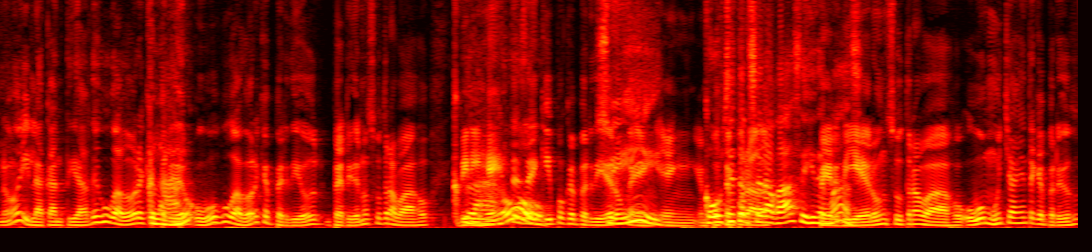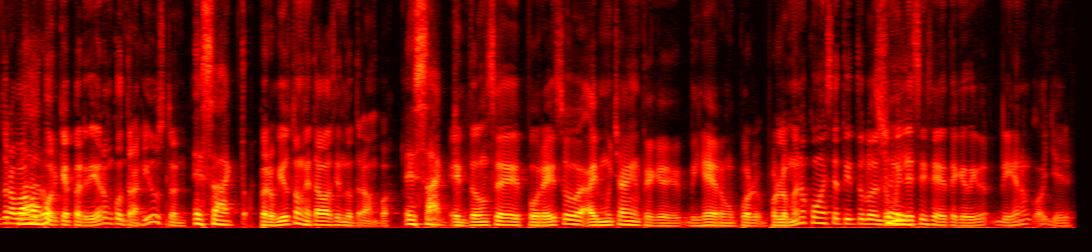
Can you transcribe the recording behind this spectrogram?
No, y la cantidad de jugadores que Claro. perdieron. Hubo jugadores que perdió, perdieron su trabajo. Claro. Dirigentes de equipos que perdieron Sí. en, en, Coaches tercera bases y demás. Perdieron su trabajo. Hubo mucha gente que perdió su trabajo Claro. porque perdieron contra Houston. Exacto, Pero Houston estaba haciendo trampa. exacto. Entonces, por eso hay mucha gente que dijeron, por, por lo menos con ese título del Sí. 2017, que di- dijeron, oye,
